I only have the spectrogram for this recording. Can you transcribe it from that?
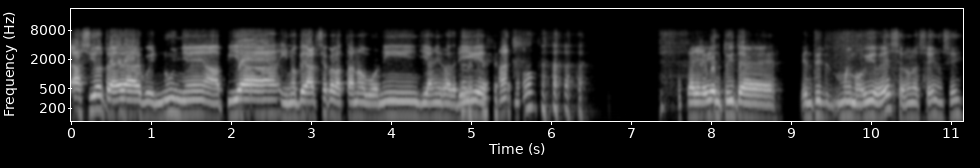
ha, sido traer a Alwin Núñez, a Pía y no quedarse con los Tano Bonín, Gianni Rodríguez. ah, ¿no? O sea, ya vi en Twitter, en Twitter muy movido eso, no lo sé, no sé.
